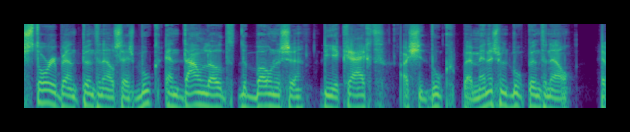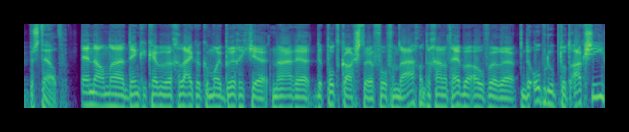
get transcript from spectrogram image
Storybrand.nl slash boek. En download de bonussen die je krijgt als je het boek bij managementboek.nl hebt besteld. En dan uh, denk ik hebben we gelijk ook een mooi bruggetje naar uh, de podcast uh, voor vandaag. Want we gaan het hebben over de oproep tot actie.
